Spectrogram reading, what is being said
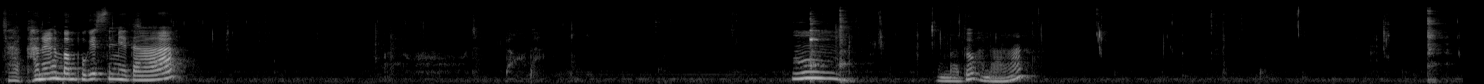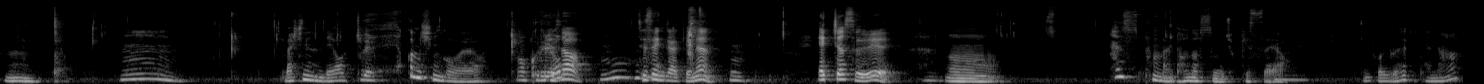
자, 간을 한번 보겠습니다. 음. 엄마도 하나. 음, 음. 맛있는데요. 네. 조금 싱거워요. 아, 그래요? 그래서 음. 제 생각에는 음. 액젓을 어, 한 스푼만 더 넣었으면 좋겠어요. 음. 이걸로 해도 되나?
